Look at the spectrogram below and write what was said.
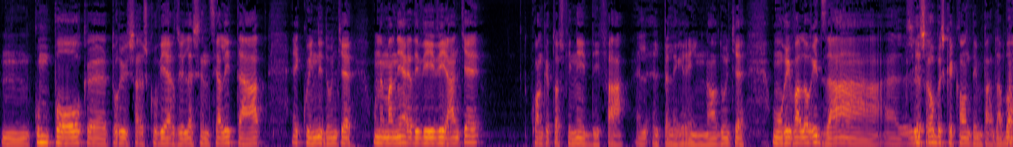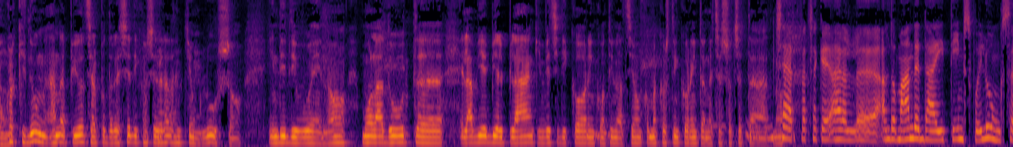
mh, con poco tu riesci a scoprire l'essenzialità e quindi dunque una maniera di vivere anche anche tu finito di fare il, il pellegrino, no? dunque un rivalorizzare eh, sì. le robe che conti in par da buon. Qualche dun Anna Piuzza potrebbe essere considerato anche un lusso in DDV, no? Moladut eh, e la via il plank invece di core in continuazione come costi in Corinto nella società. No? Certo, perché al, al domande dai teams poi lungs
